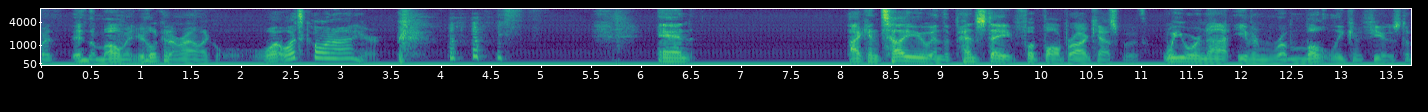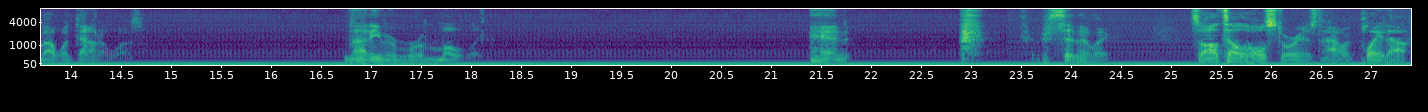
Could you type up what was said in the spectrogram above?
But in the moment, you're looking around like, what, what's going on here? and I can tell you in the Penn State football broadcast booth, we were not even remotely confused about what down it was. Not even remotely. And we're sitting there like, so I'll tell the whole story as to how it played out.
